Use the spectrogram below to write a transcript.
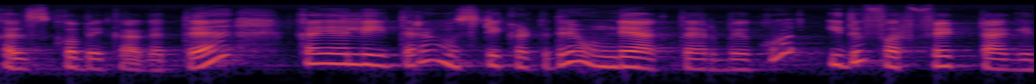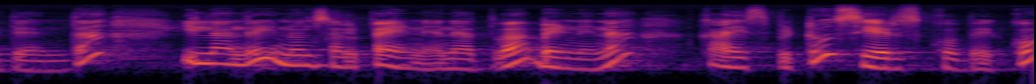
ಕಲಿಸ್ಕೋಬೇಕಾಗತ್ತೆ. ಕೈಯಲ್ಲಿ ಈ ಥರ ಮುಷ್ಟಿ ಕಟ್ಟಿದ್ರೆ ಉಂಡೆ ಆಗ್ತಾ ಇರಬೇಕು. ಇದು ಪರ್ಫೆಕ್ಟ್ ಆಗಿದೆ ಅಂತ. ಇಲ್ಲಾಂದರೆ ಇನ್ನೊಂದು ಸ್ವಲ್ಪ ಎಣ್ಣೆನ ಅಥವಾ ಬೆಣ್ಣೆನ ಕಾಯಿಸ್ಬಿಟ್ಟು ಸೇರಿಸ್ಕೋಬೇಕು.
